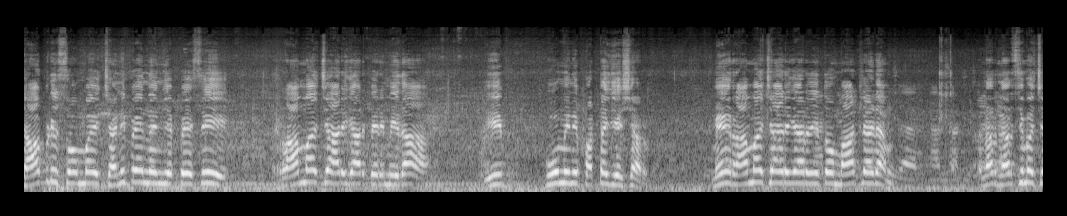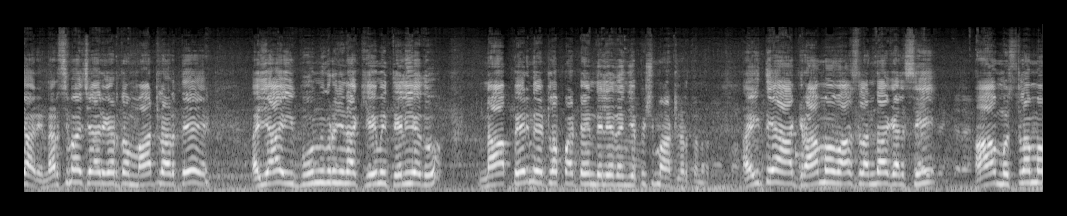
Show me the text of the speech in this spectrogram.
చాపుడి సోంబాయి చనిపోయిందని చెప్పేసి రామాచారి గారి పేరు మీద ఈ భూమిని పట్ట చేశారు. మేము రామాచారి గారితో మాట్లాడాం. నరసింహచారి నరసింహాచారి గారితో మాట్లాడితే అయ్యా ఈ భూమి గురించి నాకేమీ తెలియదు. నా పేరు మీద ఎట్లా పట్టేం తెలియదు అని చెప్పేసి మాట్లాడుతున్నారు. అయితే ఆ గ్రామ వాసులందా కలిసి ఆ ముస్లమ్మ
